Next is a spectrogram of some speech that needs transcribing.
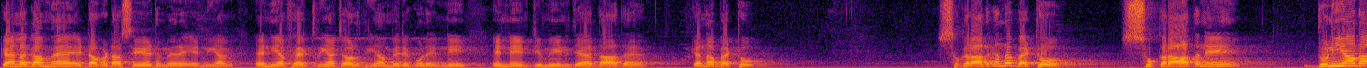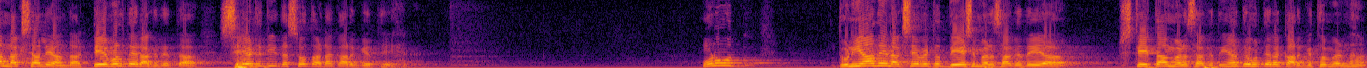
ਕਹਿਣ ਲੱਗਾ, ਮੈਂ ਐਡਾ ਵੱਡਾ ਸੇਠ, ਮੇਰੇ ਇੰਨੀਆਂ ਇੰਨੀਆਂ ਫੈਕਟਰੀਆਂ ਚੱਲਦੀਆਂ, ਮੇਰੇ ਕੋਲ ਇੰਨੀ ਇੰਨੀ ਜ਼ਮੀਨ, ਜਾਇਦਾਦ ਹੈ। ਕਹਿੰਦਾ, ਬੈਠੋ। ਸੁਕਰਾਤ ਕਹਿੰਦਾ, ਬੈਠੋ। ਸੁਕਰਾਤ ਨੇ ਦੁਨੀਆ ਦਾ ਨਕਸ਼ਾ ਲਿਆਂਦਾ, ਟੇਬਲ ਤੇ ਰੱਖ ਦਿੱਤਾ। ਸੇਠ ਜੀ, ਦੱਸੋ ਤੁਹਾਡਾ ਘਰ ਕਿੱਥੇ ਹੈ? ਹੁਣ ਉਹ ਦੁਨੀਆ ਦੇ ਨਕਸ਼ੇ ਵਿੱਚ ਦੇਸ਼ ਮਿਲ ਸਕਦੇ ਆ, ਸਟੇਟਾਂ ਮਿਲ ਸਕਦੀਆਂ ਤੇ ਹੁਣ ਤੇਰਾ ਘਰ ਕਿੱਥੋਂ ਮਿਲਣਾ?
